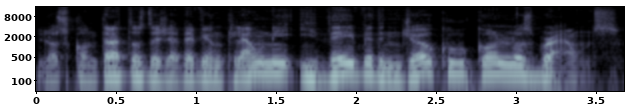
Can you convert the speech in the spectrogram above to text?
Los contratos de Jadevion Clowney y David Njoku con los Browns.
